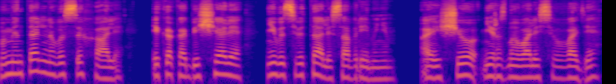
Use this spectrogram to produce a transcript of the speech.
моментально высыхали и, как обещали, не выцветали со временем, а еще не размывались в воде.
